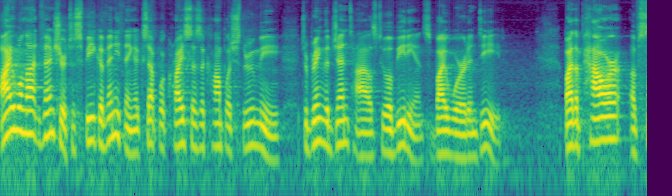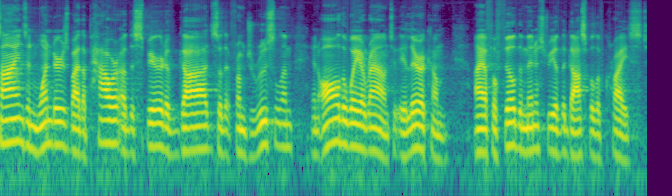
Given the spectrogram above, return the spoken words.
I will not venture to speak of anything except what Christ has accomplished through me to bring the Gentiles to obedience by word and deed. By the power of signs and wonders, by the power of the Spirit of God, so that from Jerusalem and all the way around to Illyricum I have fulfilled the ministry of the gospel of Christ.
